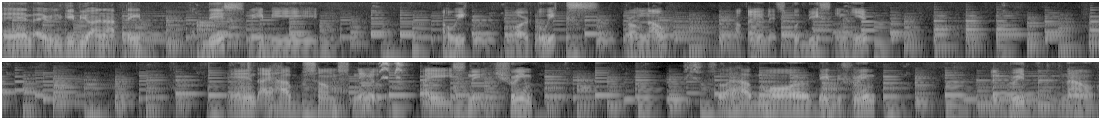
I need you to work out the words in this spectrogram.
And I will give you an update of this maybe a week or two weeks from now. Okay, let's put this in here. And I have some snail. I snail shrimp. So I have more baby shrimp. Will breed now.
